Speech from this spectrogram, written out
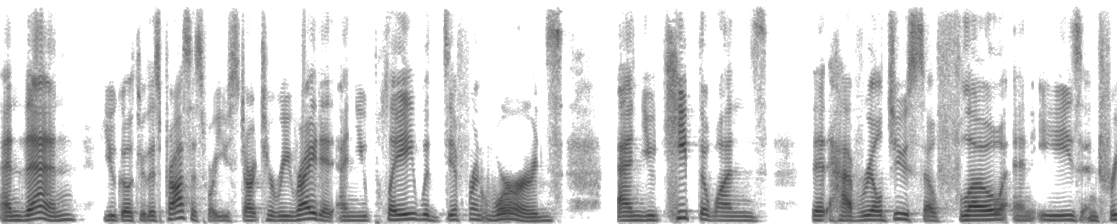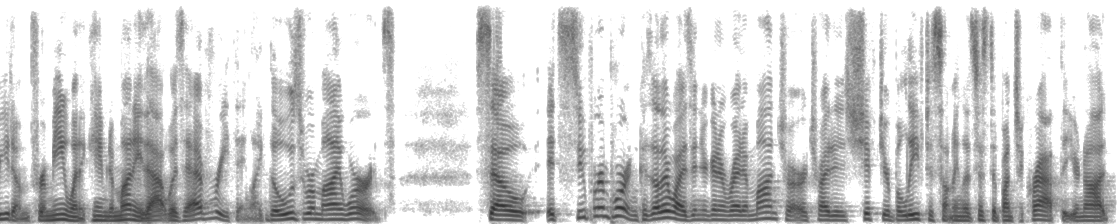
And then you go through this process where you start to rewrite it and you play with different words and you keep the ones that have real juice. So flow and ease and freedom. For me, when it came to money, that was everything. Like those were my words. So it's super important because otherwise, then you're going to write a mantra or try to shift your belief to something that's just a bunch of crap that you're not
